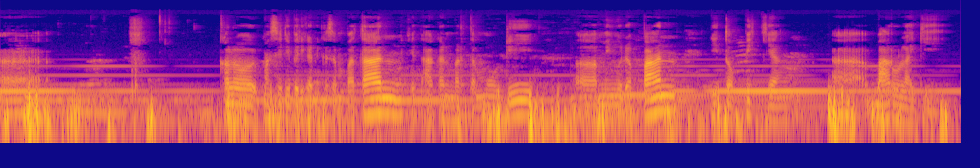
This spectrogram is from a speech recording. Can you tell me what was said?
uh, kalau masih diberikan kesempatan kita akan bertemu di uh, minggu depan di topik yang baru lagi.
